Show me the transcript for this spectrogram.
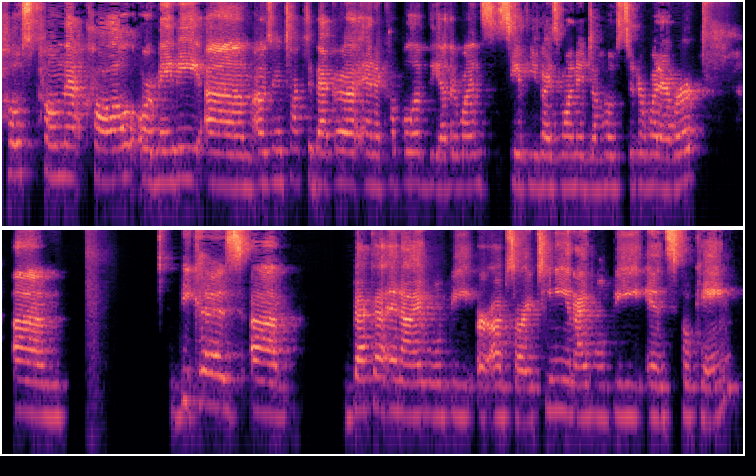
postpone that call or maybe um, i was going to talk to becca and a couple of the other ones see if you guys wanted to host it or whatever. Um, because um, becca and i will be or i'm sorry teeny and i will be in spokane.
